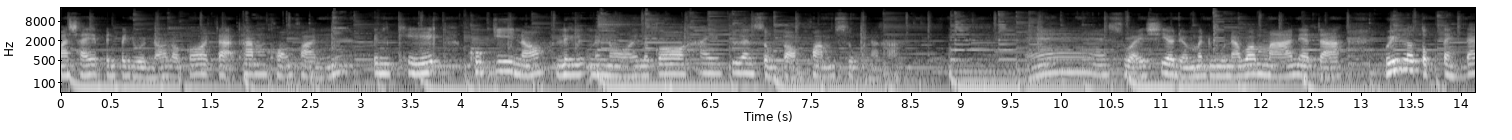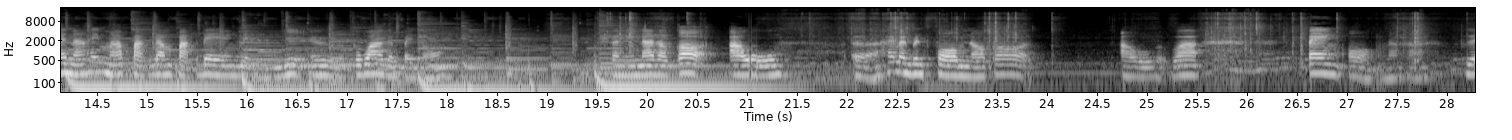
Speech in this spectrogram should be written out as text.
มาใช้เป็นประโยชน์เนาะเราก็จะทำของขวัญเป็นเค้กคุกกี้เนาะเล็กๆน้อยๆแล้วก็ให้เพื่อนส่งต่อความสุขนะคะแหมสวยเชียวเดี๋ยวมาดูนะว่าม้าเนี่ยจะเฮ้ยเราตกแต่งได้นะ ให้ม้าปากดำปากแดงอะไรอย่างนี้เออก็ว่ากันไปเนาะ ตอนนี้นะเราก็เอาเอ่อให้มันเป็นฟอร์มเนาะก็เอาแบบว่าแป้งออกนะคะ เพื่อ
